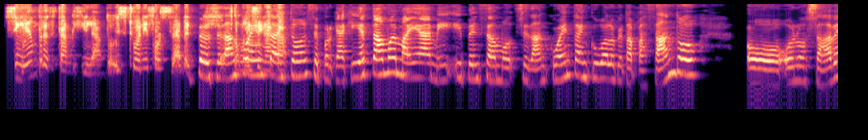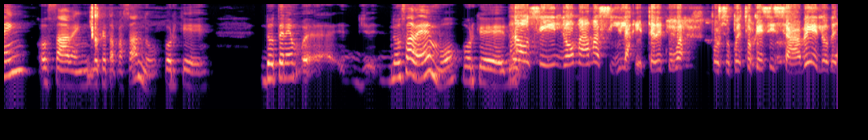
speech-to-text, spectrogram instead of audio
Siempre te están vigilando. Es 24/7. Pero se dan cuenta entonces, porque aquí estamos en Miami y pensamos, ¿se dan cuenta en Cuba lo que está pasando? O, o no saben, o saben lo que está pasando, porque no tenemos, no sabemos porque... No... sí, no, mamá, sí, la gente de Cuba, por supuesto que sí sabe. Lo de,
